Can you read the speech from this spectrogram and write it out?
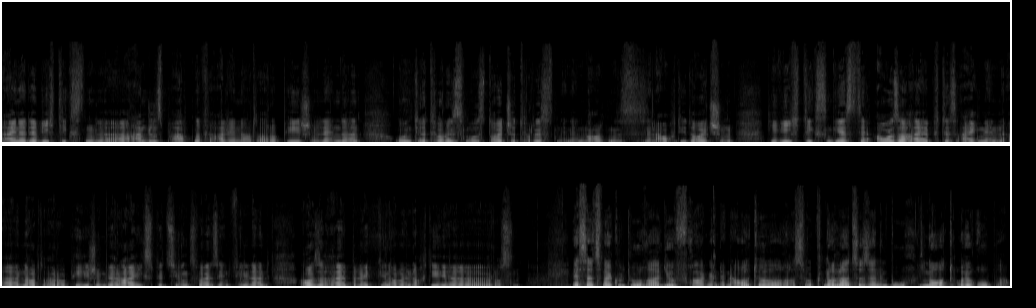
einer der wichtigsten äh, Handelspartner für alle nordeuropäischen Länder und der Tourismus, deutsche Touristen in den Norden, das sind auch die Deutschen, die wichtigsten Gäste außerhalb des eigenen äh, nordeuropäischen Bereichs, beziehungsweise in Finnland außerhalb weggenommen noch die äh, Russen. SR2 Kulturradio fragen an den Autor Rasso Knoller zu seinem Buch Nordeuropa.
